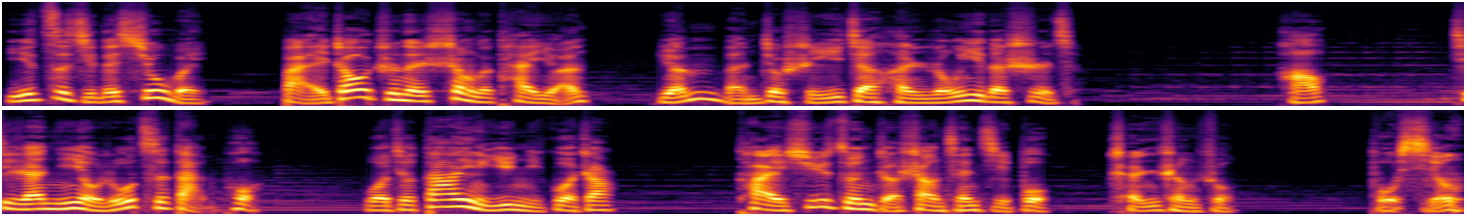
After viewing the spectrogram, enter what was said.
以自己的修为，百招之内胜了太元，原本就是一件很容易的事情。好，既然你有如此胆魄，我就答应与你过招。太虚尊者上前几步，沉声说：“不行，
